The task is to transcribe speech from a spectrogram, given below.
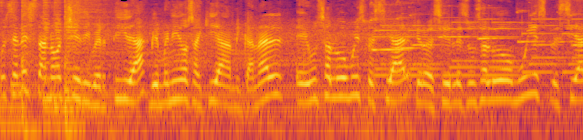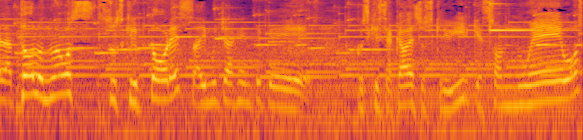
pues en esta noche divertida. Bienvenidos aquí a mi canal. Eh, un saludo muy especial, quiero decirles un saludo muy especial a todos los nuevos suscriptores. Hay mucha gente que pues que se acaba de suscribir, que son nuevos.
